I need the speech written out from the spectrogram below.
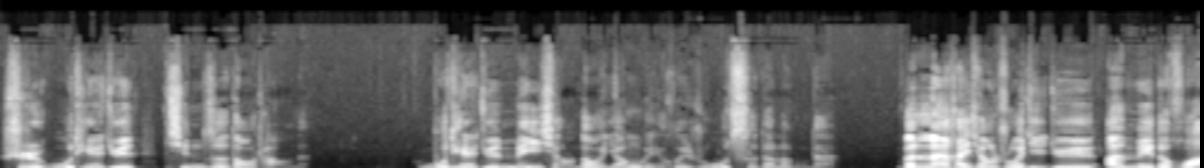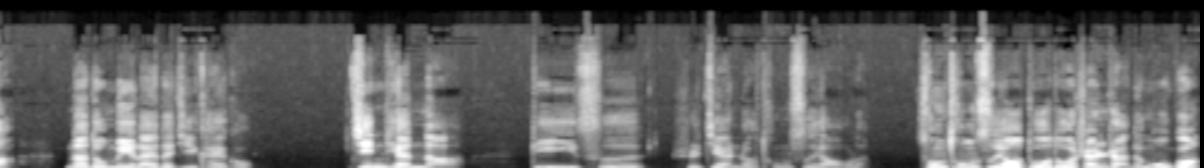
是吴铁军亲自到场的。吴铁军没想到杨伟会如此的冷淡，本来还想说几句安慰的话，那都没来得及开口。今天呢，第一次是见着佟思瑶了，从佟思瑶躲躲闪闪的目光，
